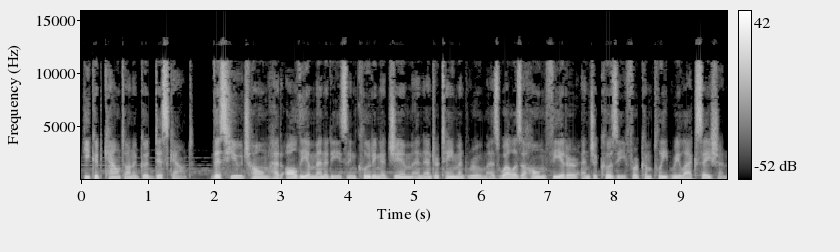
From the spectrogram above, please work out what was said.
he could count on a good discount. This huge home had all the amenities including a gym and entertainment room as well as a home theater and jacuzzi for complete relaxation.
